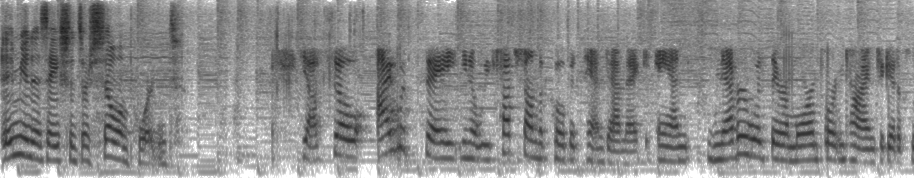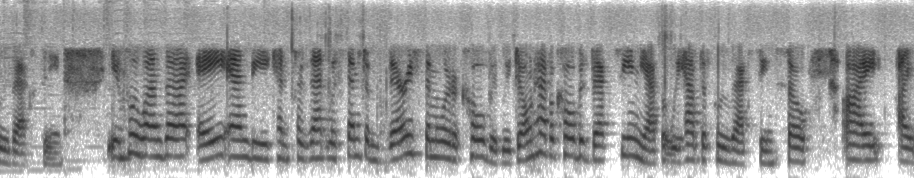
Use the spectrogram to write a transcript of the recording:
Immunizations are so important. Yeah, so I would say, you know, we've touched on the COVID pandemic, and never was there a more important time to get a flu vaccine. Influenza A and B can present with symptoms very similar to COVID. We don't have a COVID vaccine yet, but we have the flu vaccine. So I, I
